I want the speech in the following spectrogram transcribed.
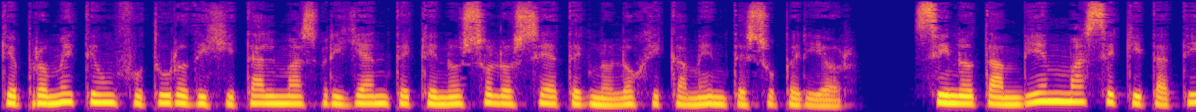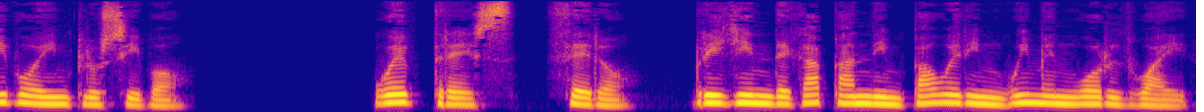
que promete un futuro digital más brillante que no solo sea tecnológicamente superior, sino también más equitativo e inclusivo. Web 3.0. Bridging the Gap and Empowering Women Worldwide.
